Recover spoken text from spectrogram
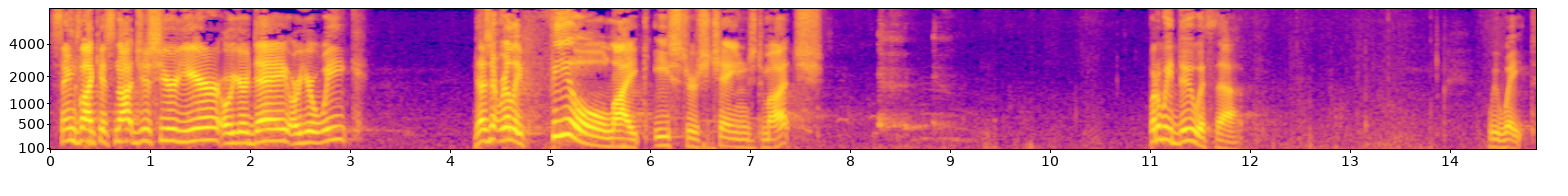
Seems like it's not just your year or your day or your week. Doesn't really feel like Easter's changed much. What do we do with that? We wait.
